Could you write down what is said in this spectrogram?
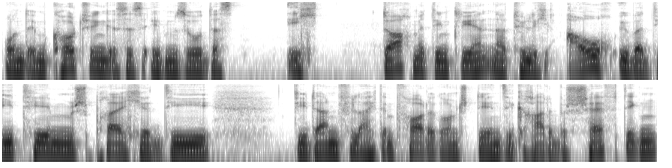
Und im Coaching ist es eben so, dass ich doch mit den Klienten natürlich auch über die Themen spreche, die die dann vielleicht im Vordergrund stehen, sie gerade beschäftigen.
